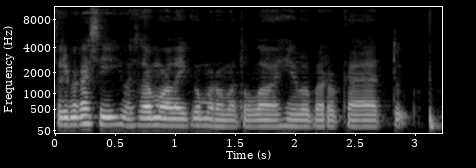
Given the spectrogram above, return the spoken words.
Terima kasih. Wassalamualaikum warahmatullahi wabarakatuh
